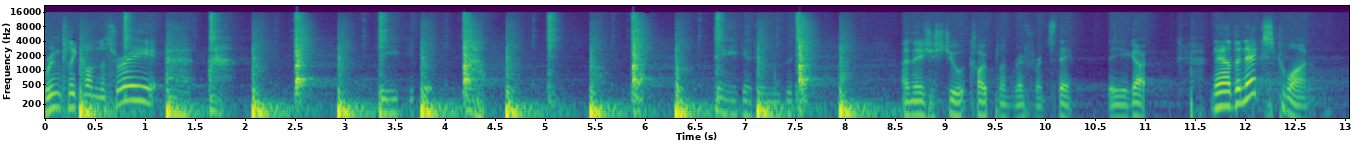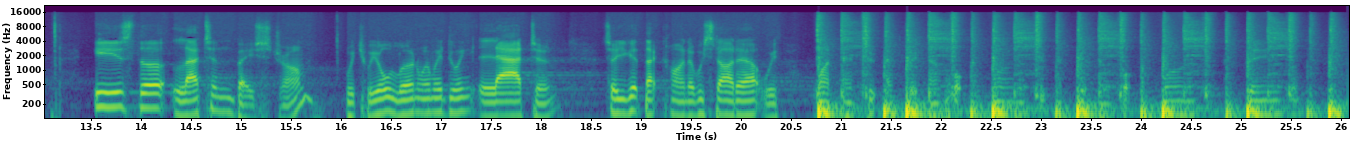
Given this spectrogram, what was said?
Rim click on the three. ah. And there's your Stewart Copeland reference there. There you go. Now, the next one is the Latin bass drum, which we all learn when we're doing Latin. So you get that kind of, we start out with one and two and three and four and one and two and three and four and one and two and three.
